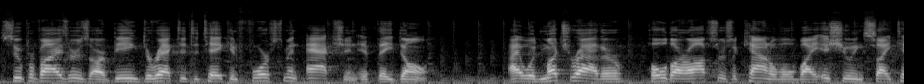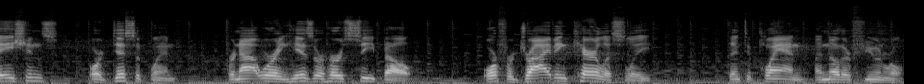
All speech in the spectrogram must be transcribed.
Supervisors are being directed to take enforcement action if they don't. I would much rather hold our officers accountable by issuing citations or discipline for not wearing his or her seatbelt or for driving carelessly than to plan another funeral.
